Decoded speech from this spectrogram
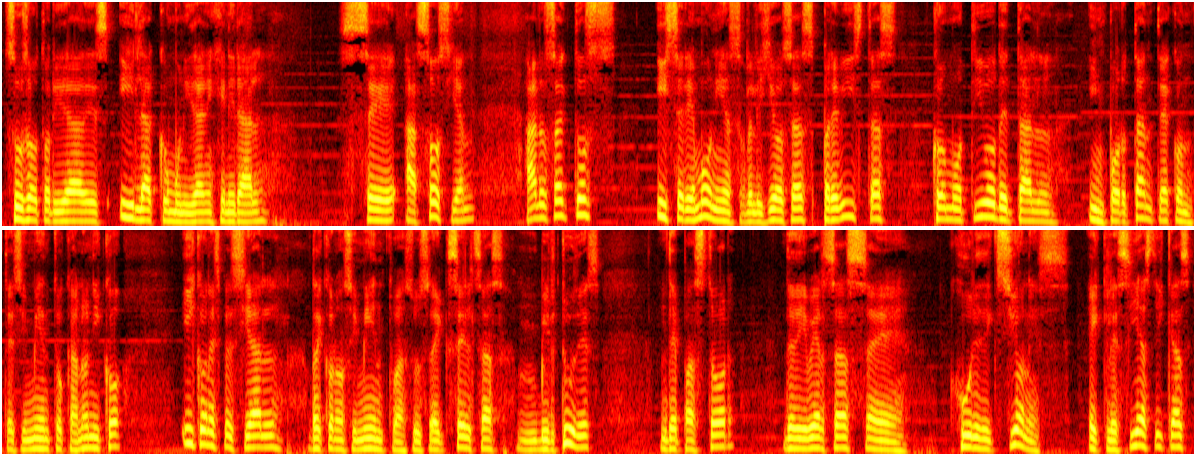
sus autoridades y la comunidad en general se asocian a los actos y ceremonias religiosas previstas con motivo de tal importante acontecimiento canónico y con especial reconocimiento a sus excelsas virtudes de pastor de diversas eh, jurisdicciones eclesiásticas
